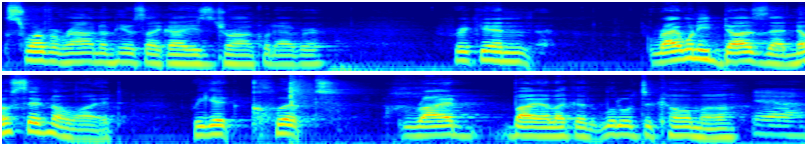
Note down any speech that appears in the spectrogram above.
swerve around him. He was like, "Oh, he's drunk, whatever." Freaking, right when he does that, no signal light, we get clipped right by like a little Tacoma. Yeah.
